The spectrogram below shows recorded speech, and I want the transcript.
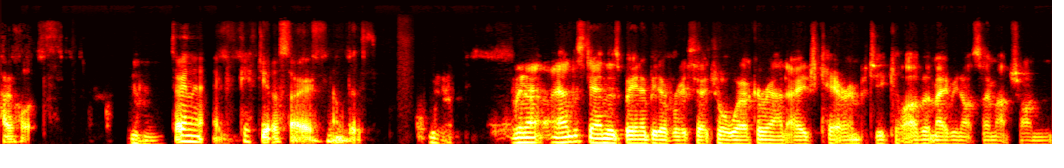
cohorts. Mm-hmm. So only like 50 or so numbers. Yeah. I mean, I, I understand there's been a bit of research or work around aged care in particular, but maybe not so much on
